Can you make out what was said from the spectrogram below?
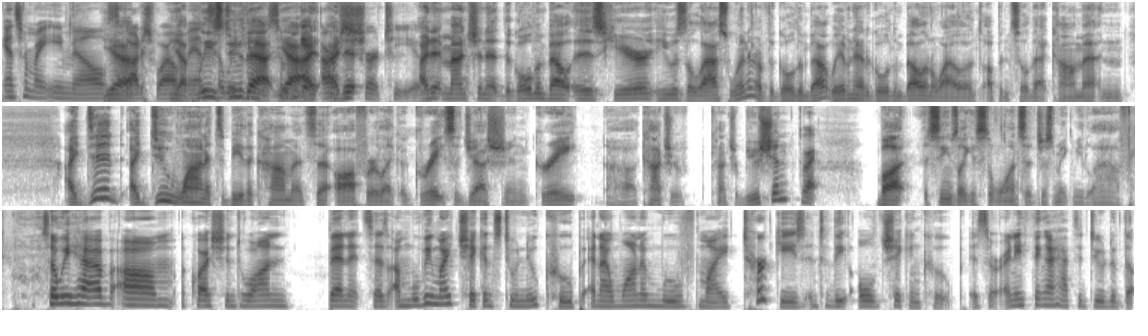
answer my email, Scottish Wildman. yeah, please so do can, that. So yeah, I, our I did, shirt to you. I didn't mention it. The Golden Bell is here. He was the last winner of the Golden Bell We haven't had a Golden Bell in a while up until that comment, and I did. I do want it to be the comments that offer like a great suggestion, great uh, contrib- contribution. Right. But it seems like it's the ones that just make me laugh. So we have um, a question. Dwan Bennett says, I'm moving my chickens to a new coop and I want to move my turkeys into the old chicken coop. Is there anything I have to do to the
